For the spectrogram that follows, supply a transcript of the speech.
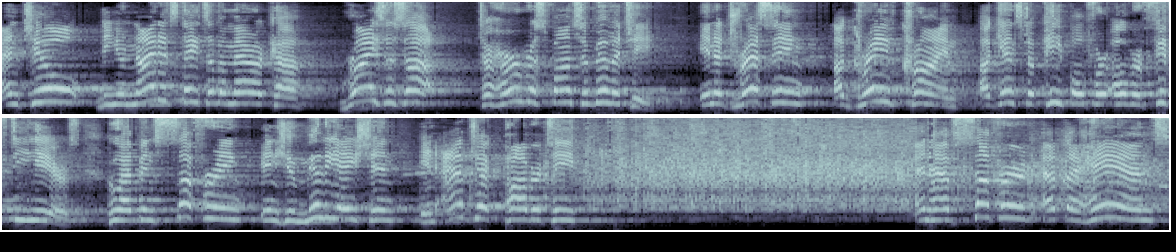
until the United States of America rises up to her responsibility in addressing a grave crime against a people for over 50 years who have been suffering in humiliation, in abject poverty, and have suffered at the hands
